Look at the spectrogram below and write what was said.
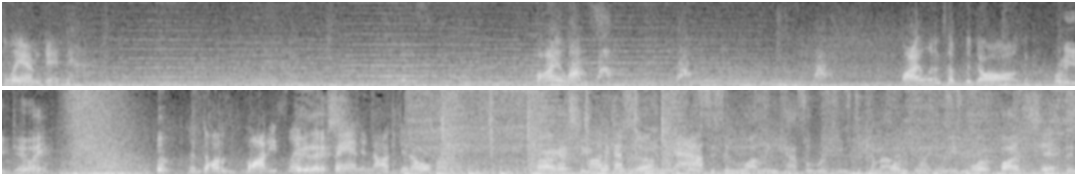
slammed it. This. Violence. Violence of the dog. What are you doing? The dog's body slammed the this. fan and knocked it over. Alright, I gotta see Oh, I what's got his, the uh, enemy staff. forces in Waling Castle refuse to come out One, and two, fight three, us. four, five, six. Then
